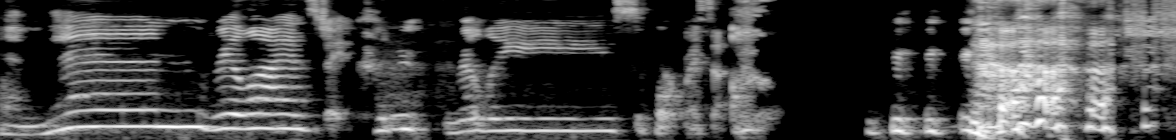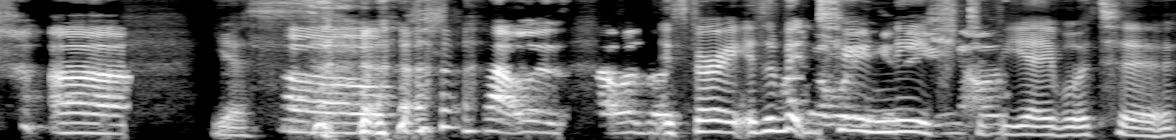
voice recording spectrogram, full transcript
and then realized i couldn't really support myself uh, yes so that was that was it's very it's a bit too niche to be able to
